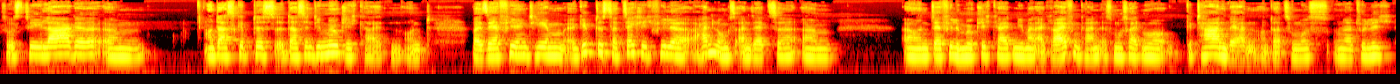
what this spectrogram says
so ist die Lage. Ähm, und das gibt es, das sind die Möglichkeiten. Und bei sehr vielen Themen gibt es tatsächlich viele Handlungsansätze ähm, und sehr viele Möglichkeiten, die man ergreifen kann. Es muss halt nur getan werden. Und dazu muss natürlich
